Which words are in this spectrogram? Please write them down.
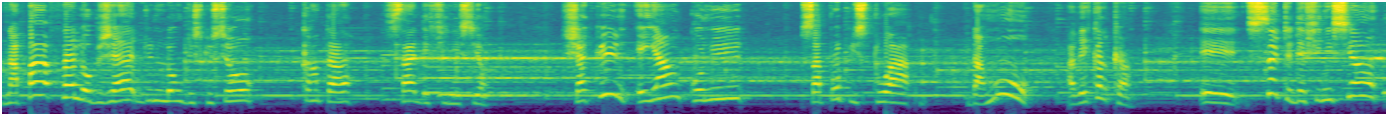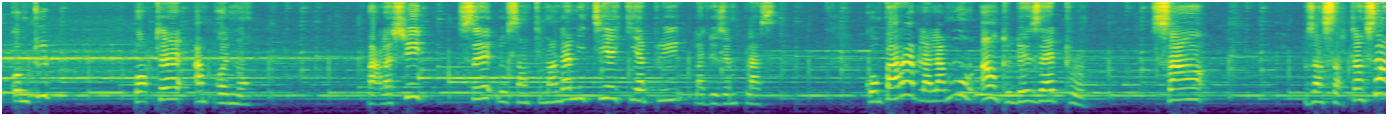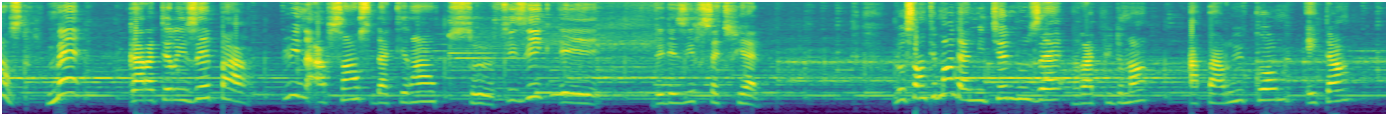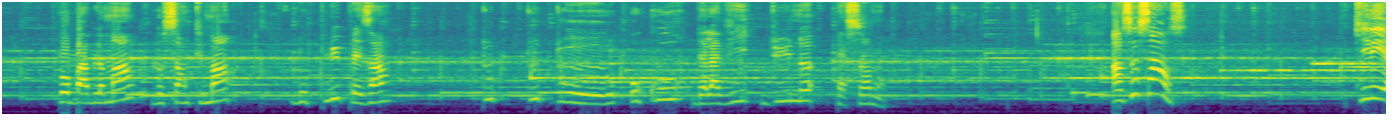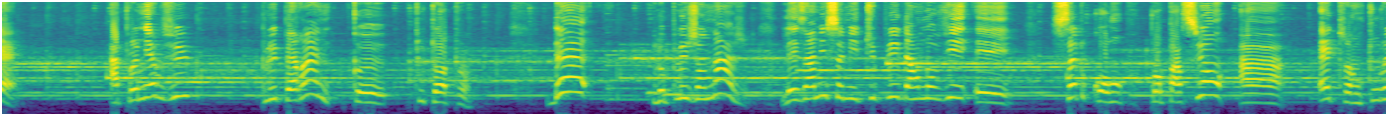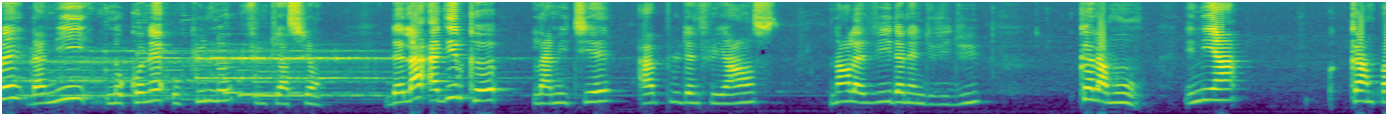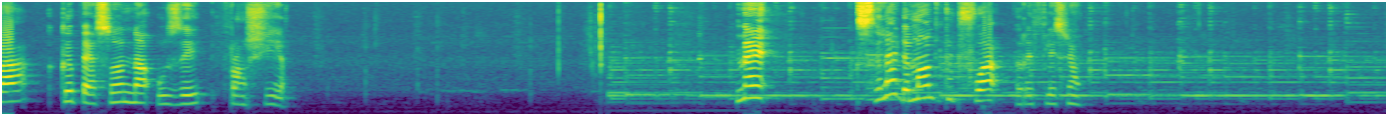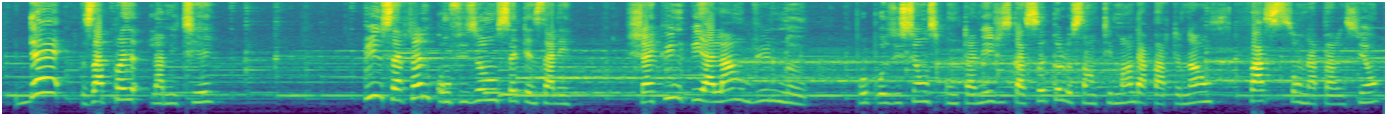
n'a pas fait l'objet d'une longue discussion quant à sa définition. Chacune ayant connu sa propre histoire d'amour avec quelqu'un. Et cette définition, comme toute portait un prénom. Par la suite, c'est le sentiment d'amitié qui a pris la deuxième place. Comparable à l'amour entre deux êtres sans un certain sens, mais caractérisé par une absence d'attirance physique et de désir sexuel. Le sentiment d'amitié nous est rapidement apparu comme étant probablement le sentiment le plus présent tout, euh, au cours de la vie d'une personne. En ce sens, qu'il est, à première vue, plus pérenne que tout autre. Dès le plus jeune âge, les amis se multiplient dans nos vies et cette proportion à être entouré d'amis ne connaît aucune fluctuation. De là à dire que l'amitié a plus d'influence dans la vie d'un individu que l'amour. Il n'y a qu'un pas personne n'a osé franchir. Mais cela demande toutefois réflexion. Dès après l'amitié, une certaine confusion s'est installée chacune y allant d'une proposition spontanée jusqu'à ce que le sentiment d'appartenance fasse son apparition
